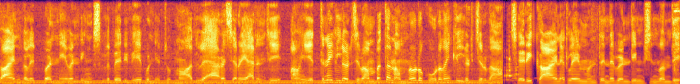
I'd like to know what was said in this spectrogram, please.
காயின் கலெக்ட் பண்ணி வெண்டிங்ஸில் போய் ரிவே பண்ணிட்டு இருக்கணும் அது வேற சிறையா இருந்துச்சு அவன் எத்தனை கில் அடிச்சிருக்கான் பார்த்தா நம்மளோட கூட தான் கில் அடிச்சிருக்கான் சரி காயினை கிளைம் பண்ணிட்டு இந்த வெண்டிங் மிஷின் வந்து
